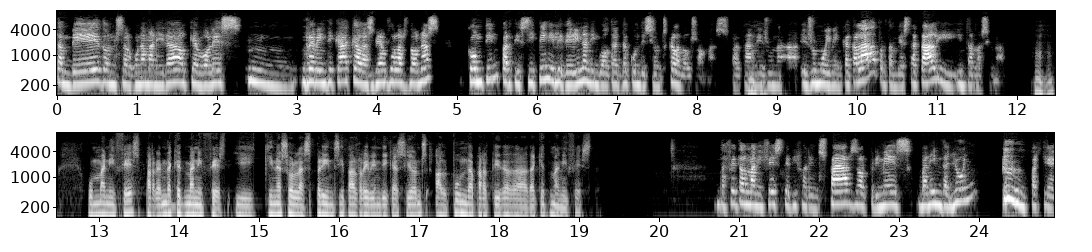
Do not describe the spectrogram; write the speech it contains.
també, doncs, d'alguna manera, el que vol és mm, reivindicar que les veus de les dones comptin, participin i liderin en igualtat de condicions que la dels homes. Per tant, -huh. és, una, és un moviment català, però també estatal i internacional. Uh -huh. Un manifest, parlem d'aquest manifest i quines són les principals reivindicacions al punt de partida d'aquest manifest? De fet, el manifest té diferents parts. El primer és venim de lluny, perquè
